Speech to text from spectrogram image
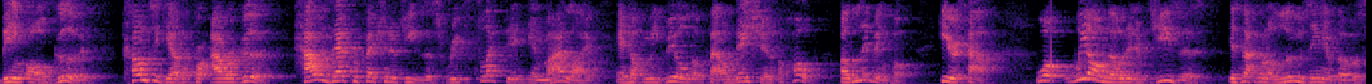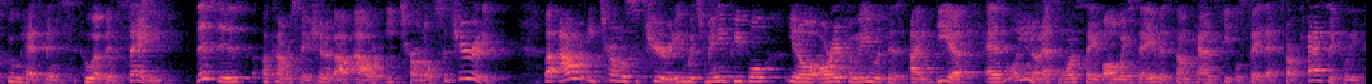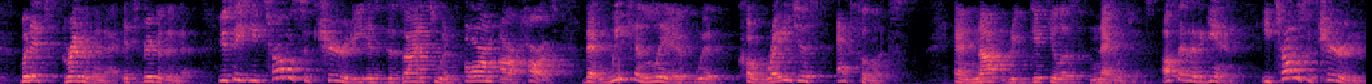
being all good, come together for our good? How is that perfection of Jesus reflected in my life and helping me build a foundation of hope, a living hope? Here's how. Well, we all know that if Jesus is not going to lose any of those who has been who have been saved, this is a conversation about our eternal security. But our eternal security, which many people, you know, are already familiar with this idea as, well, you know, that's once saved, always saved, as sometimes people say that sarcastically, but it's greater than that. It's bigger than that. You see, eternal security is designed to inform our hearts that we can live with courageous excellence and not ridiculous negligence. I'll say that again. Eternal security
